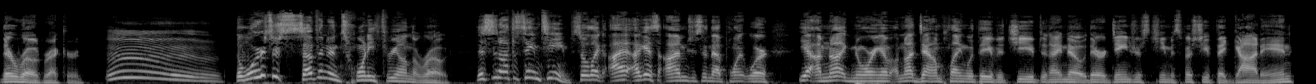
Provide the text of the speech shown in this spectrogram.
their road record. Mm. The Warriors are seven and twenty three on the road. This is not the same team. So, like, I, I guess I'm just in that point where, yeah, I'm not ignoring them. I'm not downplaying what they've achieved, and I know they're a dangerous team, especially if they got in.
